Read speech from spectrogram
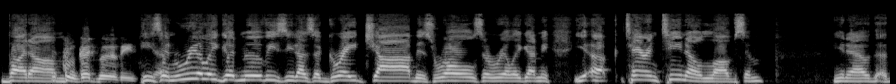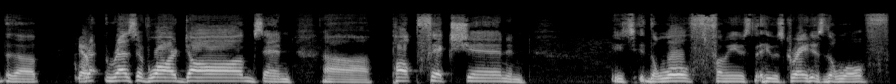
But um, some good movies. he's yeah. in really good movies. He does a great job. His roles are really good. I mean, uh, Tarantino loves him. You know the the Re- Reservoir Dogs and uh, Pulp Fiction and he's the Wolf. I mean, he was he was great as the Wolf.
